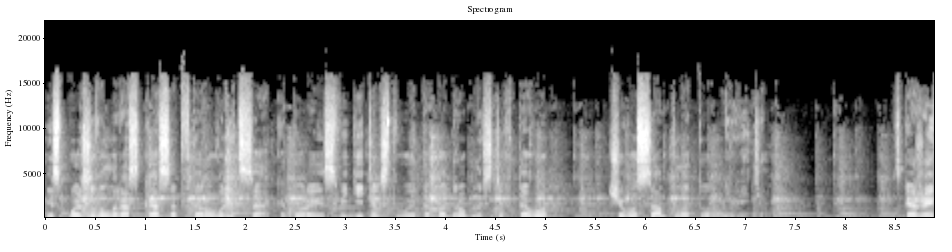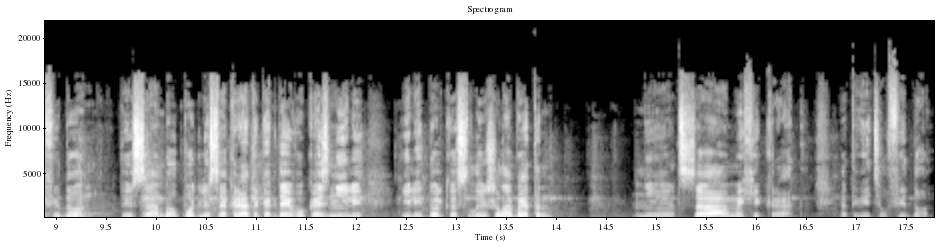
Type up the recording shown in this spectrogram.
использовал рассказ от второго лица, который свидетельствует о подробностях того, чего сам Платон не видел. «Скажи, Федон, ты сам был подле Сократа, когда его казнили, или только слышал об этом?» «Нет, сам Эхикрат», — ответил Федон.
